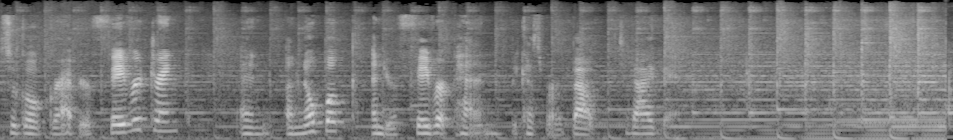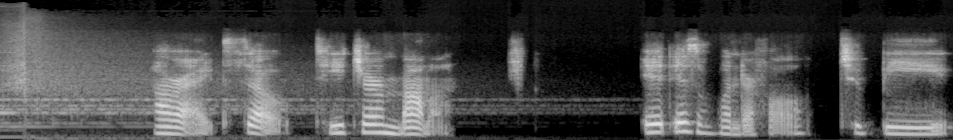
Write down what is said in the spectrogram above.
So go grab your favorite drink and a notebook and your favorite pen because we're about to dive in. All right, so teacher mama. It is wonderful to be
